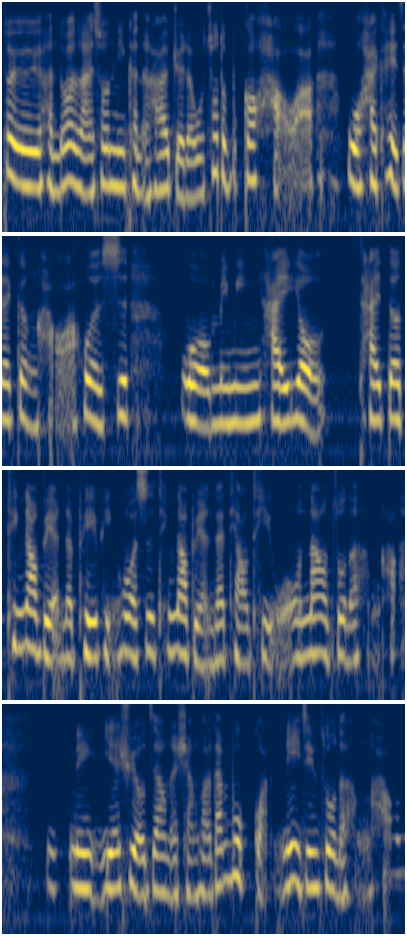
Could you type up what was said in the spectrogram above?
对于很多人来说，你可能还会觉得我做的不够好啊，我还可以再更好啊，或者是我明明还有还得听到别人的批评，或者是听到别人在挑剔我，我哪有做的很好？你也许有这样的想法，但不管你已经做得很好了。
